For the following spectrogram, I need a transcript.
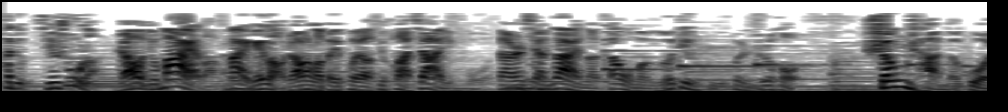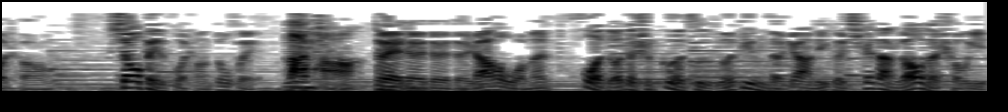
它就结束了，然后就卖了，卖给老张了，被迫要去画下一幅。但是现在呢，当我们额定股份之后，生产的过程、消费的过程都会拉长。对对对对，然后我们获得的是各自额定的这样的一个切蛋糕的收益。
